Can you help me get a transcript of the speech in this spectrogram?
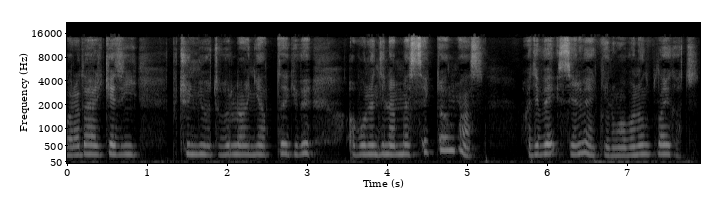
Bu arada herkesin bütün YouTuber'ların yaptığı gibi abone dilenmezsek de olmaz. Hadi be, seni bekliyorum. Abone olup like at.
